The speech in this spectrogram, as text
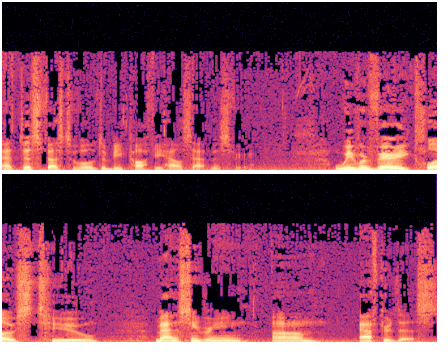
at this festival to be coffee house atmosphere. We were very close to Madison Green um, after this,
